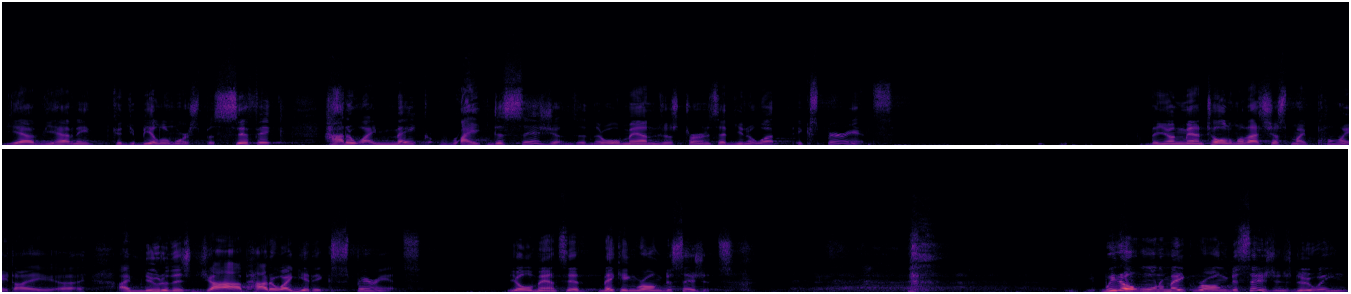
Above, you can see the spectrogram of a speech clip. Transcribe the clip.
yeah, if you have any, could you be a little more specific? How do I make right decisions? And the old man just turned and said, You know what? Experience. The young man told him, Well, that's just my point. I, uh, I'm new to this job. How do I get experience? The old man said, Making wrong decisions. we don't want to make wrong decisions, do we?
